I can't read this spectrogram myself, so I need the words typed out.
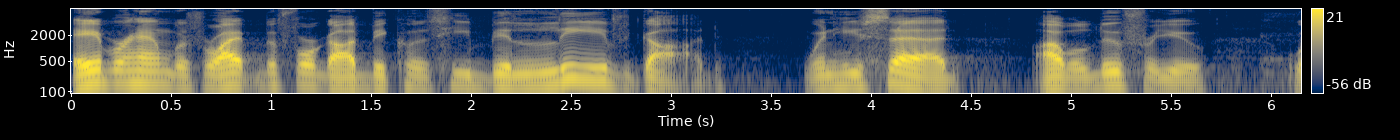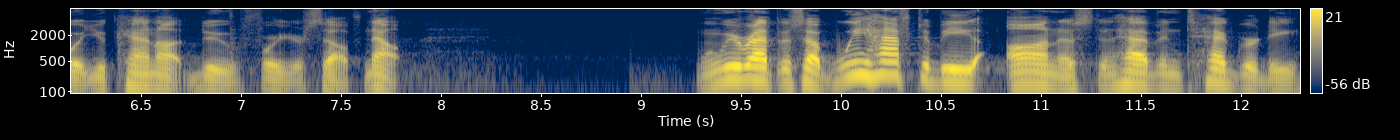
Abraham was right before God because he believed God when he said, I will do for you what you cannot do for yourself. Now, when we wrap this up, we have to be honest and have integrity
